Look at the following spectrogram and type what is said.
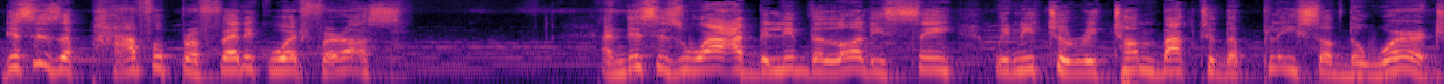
This is a powerful prophetic word for us. And this is why I believe the Lord is saying we need to return back to the place of the word.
